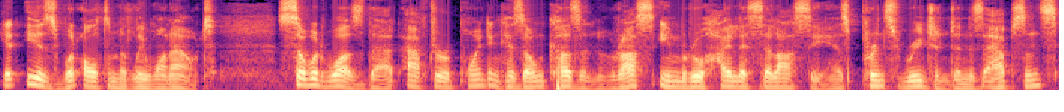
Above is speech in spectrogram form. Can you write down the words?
it is what ultimately won out. So it was that, after appointing his own cousin, Ras Imru Haile Selassie, as Prince Regent in his absence,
